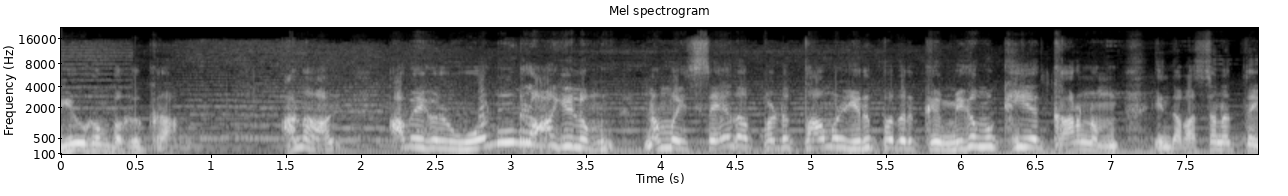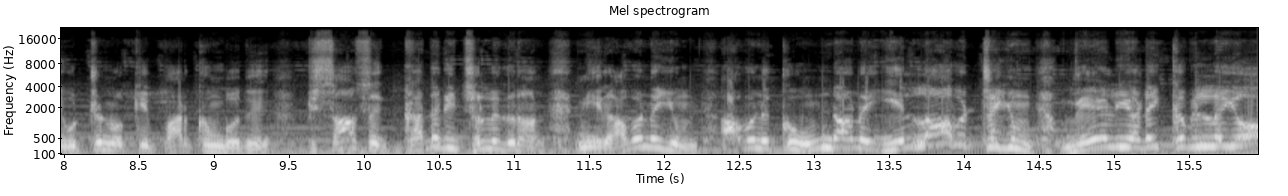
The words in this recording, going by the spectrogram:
வியூகம் வகுக்கிறான். ஆனால் அவைகள் ஒன்றாகிலும் நம்மை சேதப்படுத்தாமல் இருப்பதற்கு மிக முக்கிய காரணம் இந்த வசனத்தை உற்று நோக்கி பார்க்கும்போது பிசாசு கதறி சொல்லுகிறான் நீர் அவனையும் அவனுக்கு உண்டான எல்லாவற்றையும் வேலியடைக்கவில்லையோ?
